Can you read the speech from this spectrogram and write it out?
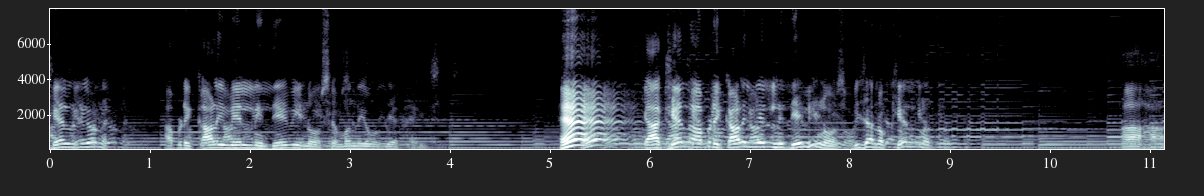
ખેલ રહ્યો ને, આપણી કાળી વેલની દેવીનો છે, મને એવું દેખાય છે. હે? કે આ ખેલ આપણી કાળી વેલની દેવીનો છે, બીજાનો ખેલ નથી હા હા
